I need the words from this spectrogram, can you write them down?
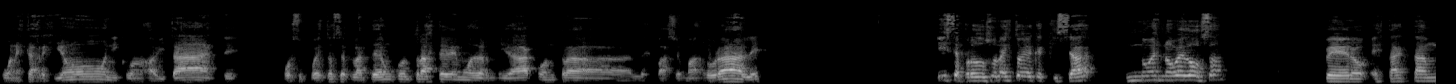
con esta región y con los habitantes. Por supuesto, se plantea un contraste de modernidad contra los espacios más rurales. Y se produce una historia que quizás no es novedosa, pero está tan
